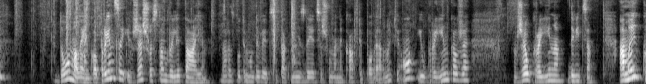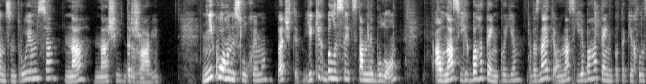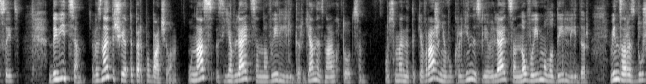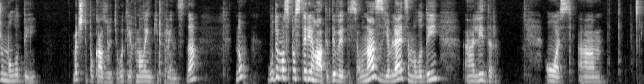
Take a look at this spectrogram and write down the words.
до маленького принца, і вже щось там вилітає. Зараз будемо дивитися. Так, мені здається, що в мене карти повернуті. О, і Українка вже. Вже Україна. Дивіться. А ми концентруємося на нашій державі. Нікого не слухаємо. Бачите, яких би лисиць там не було. А в нас їх багатенько є. Ви знаєте, у нас є багатенько таких лисиць. Дивіться, ви знаєте, що я тепер побачила? У нас з'являється новий лідер. Я не знаю, хто це. Ось у мене таке враження: в Україні з'являється новий молодий лідер. Він зараз дуже молодий. Бачите, показують, от як маленький принц. Да? Ну, будемо спостерігати, дивитися. У нас з'являється молодий а, лідер. Ось. А,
